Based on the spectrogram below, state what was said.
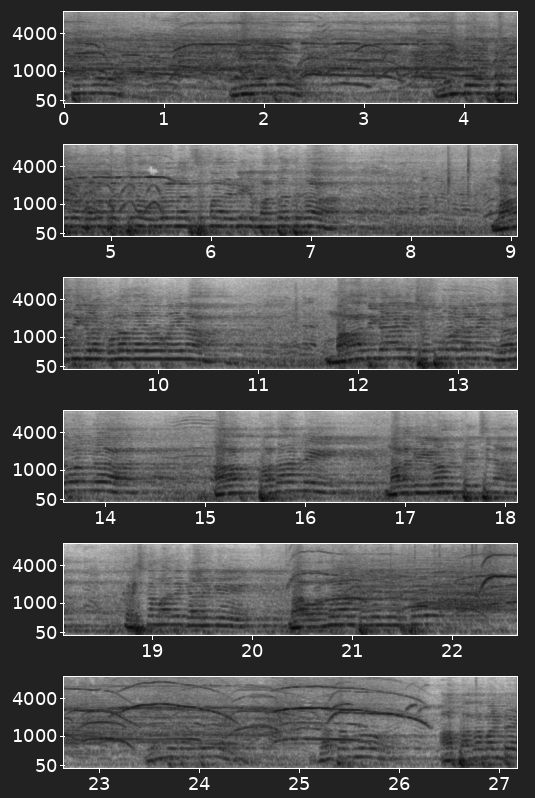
ముఖ్యంగా ఈరోజు ఎన్డీ అభ్యర్థిగా బలపరిచిన ఉగ్ర నరసింహారెడ్డికి మద్దతుగా మాదిగల కులదైవమైన మాదిగా అని చెప్పుకోవడానికి గర్వంగా ఆ పదాన్ని మనకు ఈరోజు తెచ్చిన కృష్ణమాది గారికి నా వందనాలు తెలియజేస్తూ ఎందుకంటే గతంలో ఆ పదం అంటే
